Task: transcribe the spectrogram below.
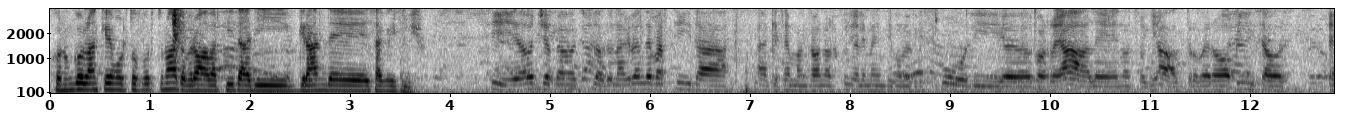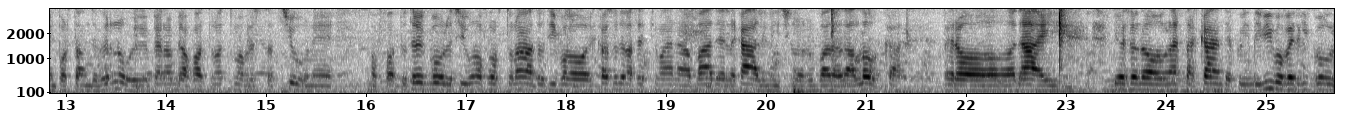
con un gol anche molto fortunato, però una partita di grande sacrificio. Sì, oggi abbiamo disputato una grande partita, anche se mancavano alcuni elementi come Criscuoli, eh, Correale, non so chi altro, però Pisa è importante per noi, però abbiamo fatto un'ottima prestazione, ho fatto tre gol, sì, uno fortunato, tipo il caso della settimana Badel Kalinic, l'ho rubata da Locca, però dai, io sono un attaccante quindi vivo per il gol,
